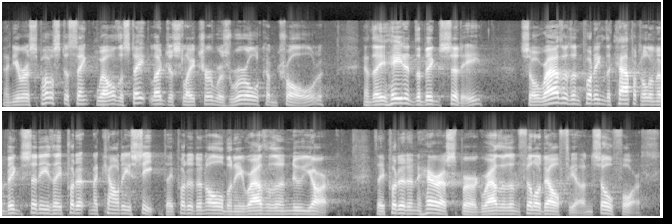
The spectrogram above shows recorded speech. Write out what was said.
And you were supposed to think, well, the state legislature was rural controlled and they hated the big city. So rather than putting the capital in a big city, they put it in a county seat. They put it in Albany rather than New York. They put it in Harrisburg rather than Philadelphia, and so forth.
